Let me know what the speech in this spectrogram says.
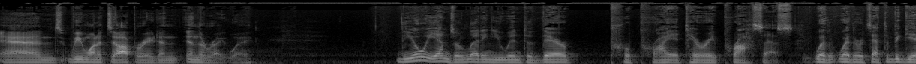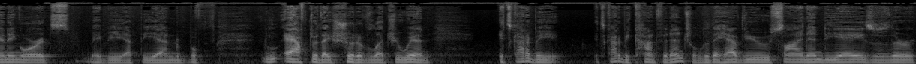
and we want it to operate in, in the right way. The OEMs are letting you into their proprietary process, whether, whether it's at the beginning or it's maybe at the end bef- after they should have let you in. It's got to be it's got to be confidential. Do they have you sign NDAs? Is there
